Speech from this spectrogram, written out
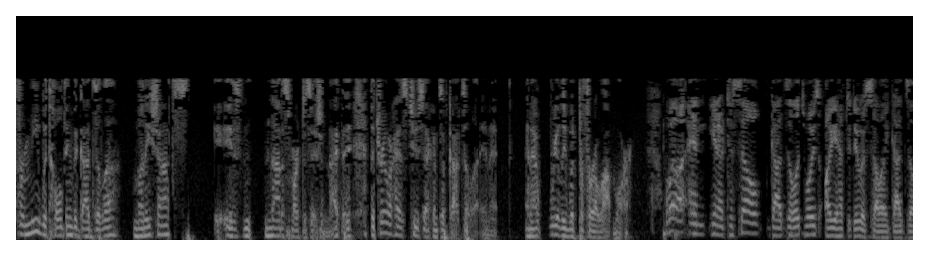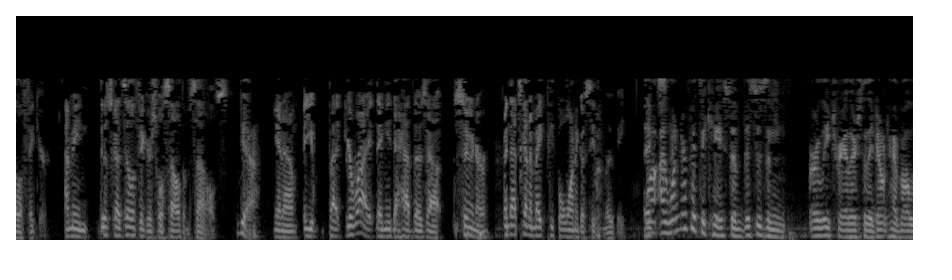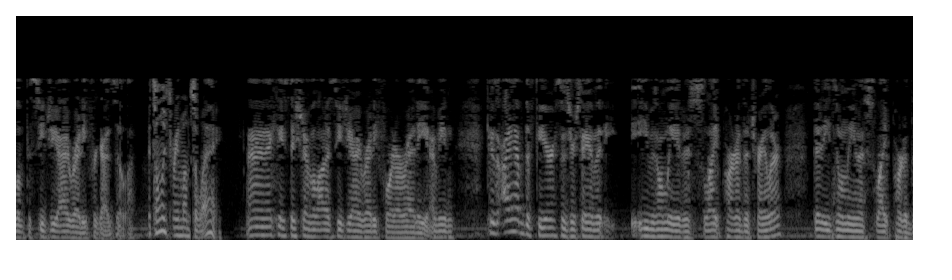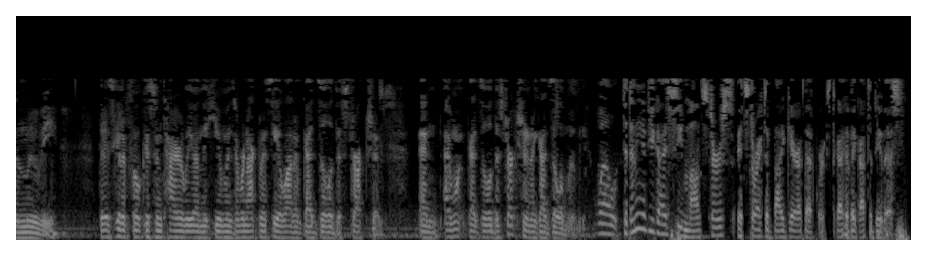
for me, withholding the Godzilla money shots is not a smart decision. I, th- the trailer has two seconds of Godzilla in it, and I really would prefer a lot more. Well, and you know, to sell Godzilla toys, all you have to do is sell a Godzilla figure. I mean, those Godzilla figures will sell themselves. Yeah, You know, you, but you're right; they need to have those out sooner, and that's going to make people want to go see the movie. Well, Ex- I wonder if it's a case of this is an early trailer, so they don't have all of the CGI ready for Godzilla. it's only three months away. Uh, in that case, they should have a lot of CGI ready for it already. I mean, because I have the fear, since you're saying that he, he was only in a slight part of the trailer, that he's only in a slight part of the movie. That it's going to focus entirely on the humans, and we're not going to see a lot of Godzilla destruction. And I want Godzilla destruction in a Godzilla movie. Well, did any of you guys see Monsters? It's directed by Gareth Edwards, the guy who they got to do this.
